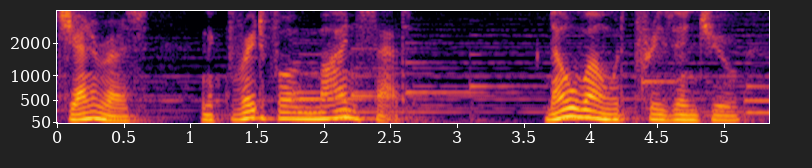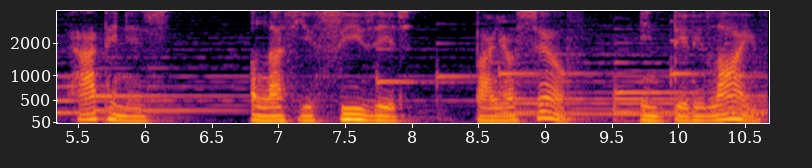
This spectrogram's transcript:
generous and grateful mindset. No one would present you happiness unless you seize it by yourself in daily life.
